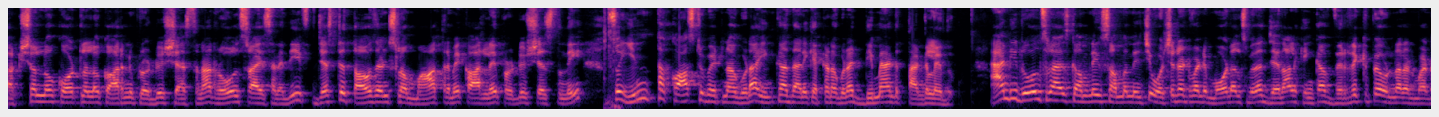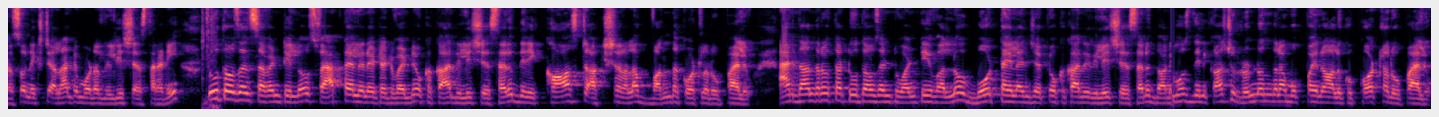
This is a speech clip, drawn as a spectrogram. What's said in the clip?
లక్షల్లో కోట్లలో కార్ని ప్రొడ్యూస్ చేస్తున్న రోల్స్ రాయల్స్ అనేది జస్ట్ థౌజండ్స్లో మాత్రమే కార్లని ప్రొడ్యూస్ చేస్తుంది. సో ఇంత కాస్ట్ పెట్టినా కూడా ఇంకా దానికి ఎక్కడ కూడా డిమాండ్ తగ్గలేదు. అండ్ ఈ రోల్స్ రాయల్స్ కంపెనీకి సంబంధించి వచ్చేటటువంటి మోడల్స్ మీద జనాలకి ఇంకా వెర్రెక్కిపోయి ఉన్నారనమాట సో నెక్స్ట్ ఎలాంటి మోడల్ రిలీజ్ చేస్తారని టూ థౌజండ్ సెవెంటీలో స్వాప్టైల్ అనేటటువంటి ఒక కార్ రిలీజ్ చేశారు. దీని కాస్ట్ అక్షరాల వంద కోట్ల రూపాయలు. అండ్ దాని తర్వాత టూ థౌజండ్ ట్వంటీ వన్లో బోట్ టైల్ అని చెప్పి ఒక కార్ని రిలీజ్ చేశారు. దాని మోస్ట్ దీని కాస్ట్ రెండు వందల ముప్పై నాలుగు కోట్ల రూపాయలు.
